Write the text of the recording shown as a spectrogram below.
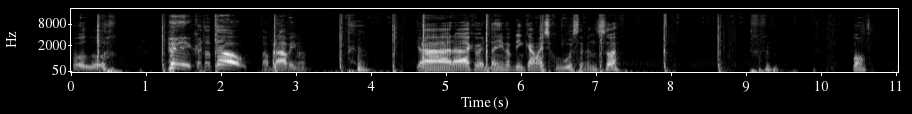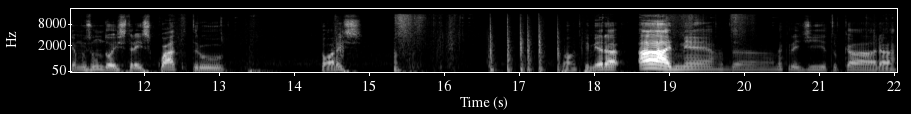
Ô, louco. Ei, hey, Catatal. Tá bravo, hein, mano. Caraca, velho. Dá nem pra brincar mais com o urso, tá vendo só? Bom, temos um, dois, três, quatro toras. Pronto, primeira... Ai, merda. Não acredito, cara.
